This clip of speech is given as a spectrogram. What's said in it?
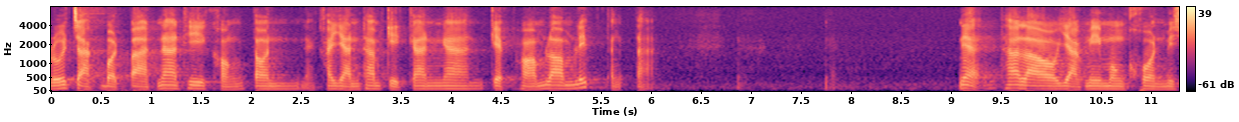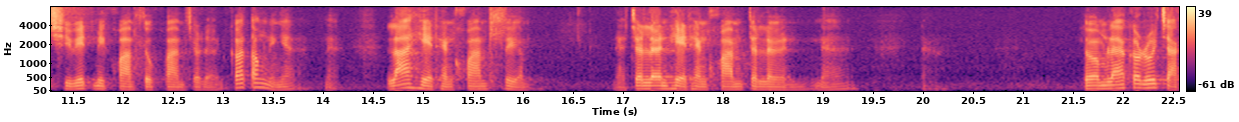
รู้จักบทบาทหน้าที่ของตนนะขยันทำกิจการงาน เก็บหอมรอมริบต่างๆเนี่ยถ้าเราอยากมีมงคลมีชีวิตมีความสุขความเจริญ ก็ต้องอย่างเงี้ยนะละเหตุแห่งความเสื่อมนะเจริญเหตุแห่งความเจริญนะรวมแล้วก็รู้จัก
